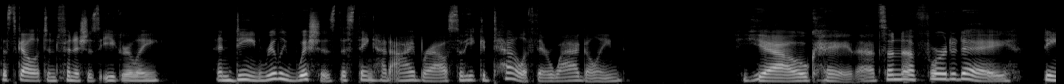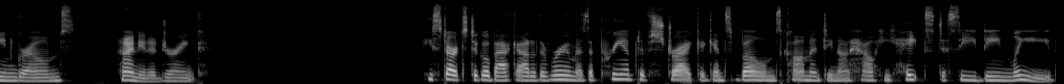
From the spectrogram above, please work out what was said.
The skeleton finishes eagerly, and Dean really wishes this thing had eyebrows so he could tell if they're waggling. Yeah, okay, that's enough for today, Dean groans. I need a drink. He starts to go back out of the room as a preemptive strike against Bones commenting on how he hates to see Dean leave,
